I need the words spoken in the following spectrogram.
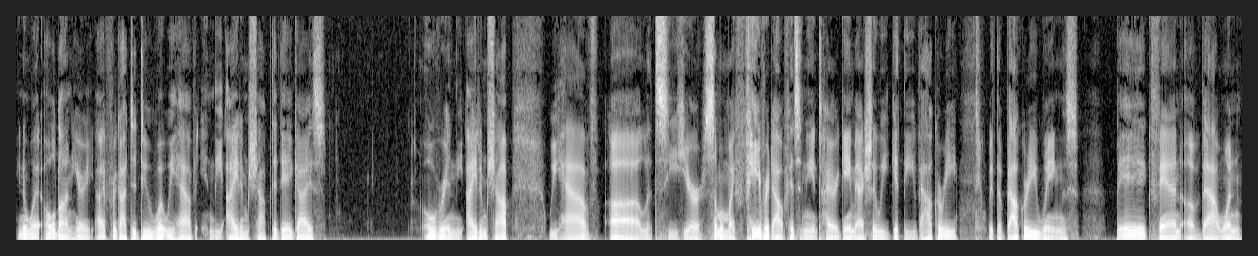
You know what? Hold on here. I forgot to do what we have in the item shop today, guys. Over in the item shop, we have uh let's see here some of my favorite outfits in the entire game actually we get the valkyrie with the valkyrie wings big fan of that one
